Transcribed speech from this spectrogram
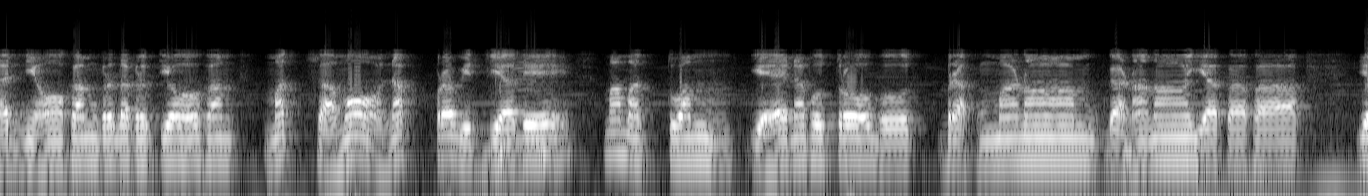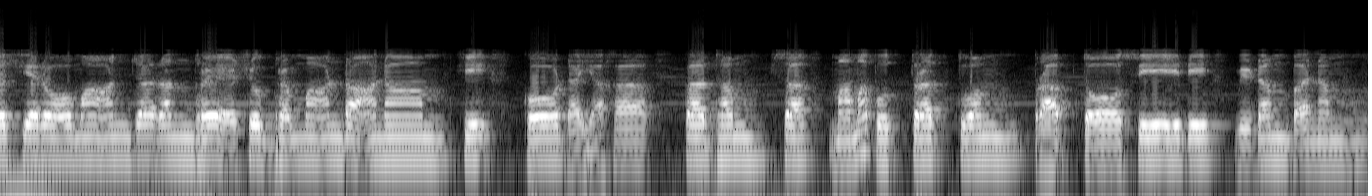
धन्योऽहं कृतकृत्योऽहं मत्समो न प्रविद्यते। मम त्वं येन पुत्रो भूद्ब्रह्मणां गणनायकः। यस्य रोमाञ्चरन्ध्रेषु ब्रह्माण्डानां हि कोटयः कथं स मम पुत्रत्वं प्राप्तोऽसीदि विडम्बनम्।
